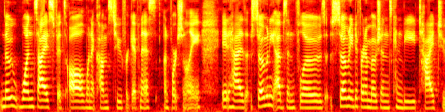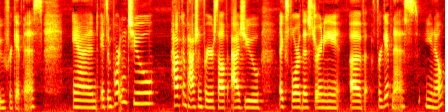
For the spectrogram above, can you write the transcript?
No one size fits all when it comes to forgiveness, unfortunately. It has so many ebbs and flows, so many different emotions can be tied to forgiveness. And it's important to have compassion for yourself as you explore this journey of forgiveness, you know?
